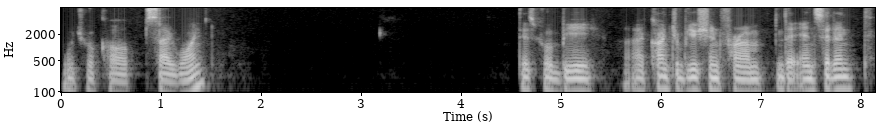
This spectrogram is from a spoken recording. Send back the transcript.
which we'll call psi one, this will be a contribution from the incident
